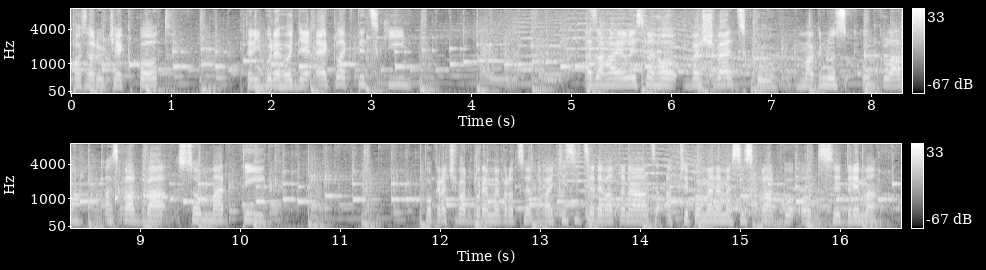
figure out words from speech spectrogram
pořadu Checkpot, který bude hodně eklektický. A zahájili jsme ho ve Švédsku. Magnus Ugla a skladba Sommartík. Pokračovat budeme v roce 2019 a připomeneme si skladbu od Sidrima.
